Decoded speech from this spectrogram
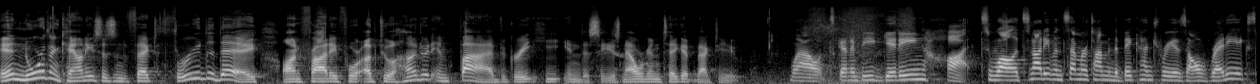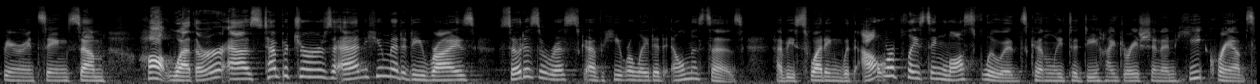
and northern counties is in effect through the day on Friday for up to 105 degree heat indices. Now we're going to take it back to you. Wow, it's going to be getting hot. While it's not even summertime and the big country is already experiencing some hot weather. As temperatures and humidity rise, so does the risk of heat-related illnesses. Heavy sweating without replacing lost fluids can lead to dehydration and heat cramps.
